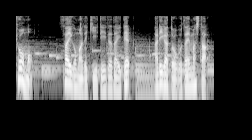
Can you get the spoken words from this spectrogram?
今日も最後まで聞いていただいてありがとうございました。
